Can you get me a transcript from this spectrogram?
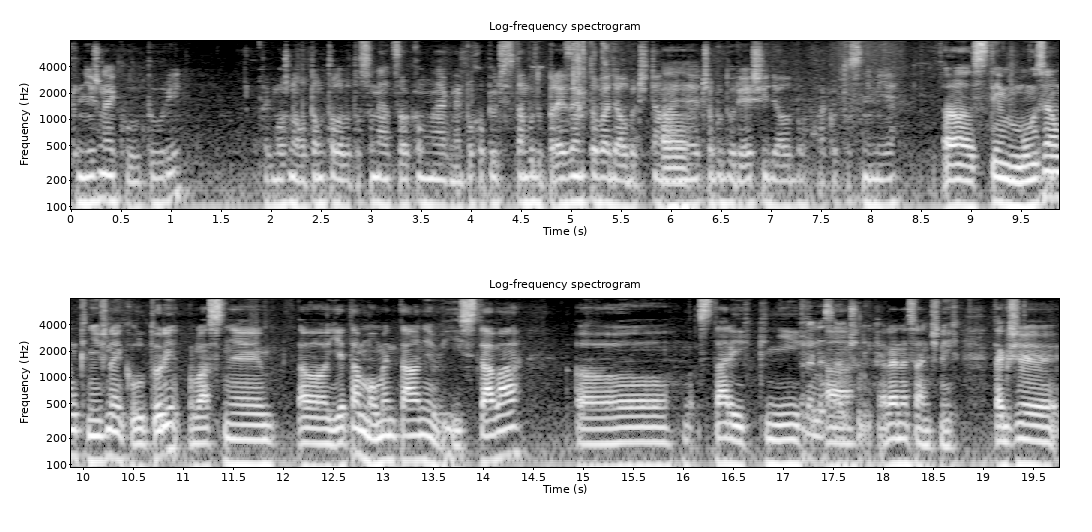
knižnej kultúry. Tak možno o tomto, lebo to som ja celkom nejak nepochopil, či sa tam budú prezentovať, alebo či tam aj niečo budú riešiť, alebo ako to s nimi je. S tým Múzeum knižnej kultúry vlastne je tam momentálne výstava starých kníh Renesančných. a renesančných. Takže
